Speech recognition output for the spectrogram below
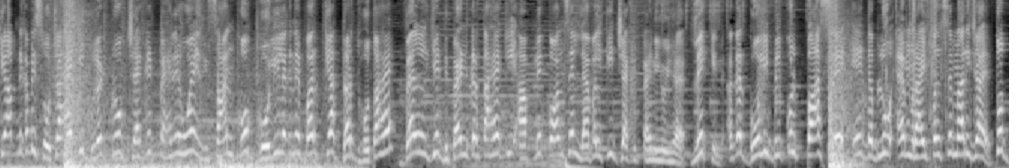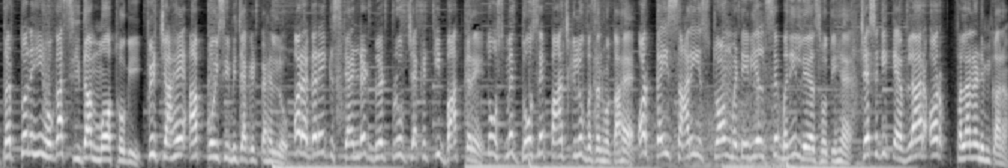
क्या आपने कभी सोचा है कि बुलेट प्रूफ जैकेट पहने हुए इंसान को गोली लगने पर क्या दर्द होता है? वेल well, ये डिपेंड करता है कि आपने कौन से लेवल की जैकेट पहनी हुई है। लेकिन अगर गोली बिल्कुल पास से ए डब्ल्यू एम राइफल से मारी जाए तो दर्द तो नहीं होगा सीधा मौत होगी। फिर चाहे आप कोई सी भी जैकेट पहन लो। और अगर एक स्टैंडर्ड बुलेट प्रूफ जैकेट की बात करें तो उसमें दो ऐसी पाँच किलो वज़न होता है और कई सारी स्ट्रॉन्ग मटेरियल ऐसी बनी लेयर्स होती है जैसे की केवलार और फलाना ढिमकाना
